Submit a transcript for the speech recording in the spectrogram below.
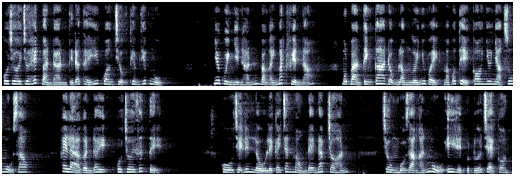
Cô chơi chưa hết bản đàn thì đã thấy Quang Triệu thiêm thiếp ngủ. Như Quỳnh nhìn hắn bằng ánh mắt phiền não. Một bản tình ca động lòng người như vậy mà có thể coi như nhạc du ngủ sao? Hay là gần đây cô chơi rất tệ? Cô chạy lên lầu lấy cái chăn mỏng đem đáp cho hắn. Trông bộ dạng hắn ngủ y hệt một đứa trẻ con.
